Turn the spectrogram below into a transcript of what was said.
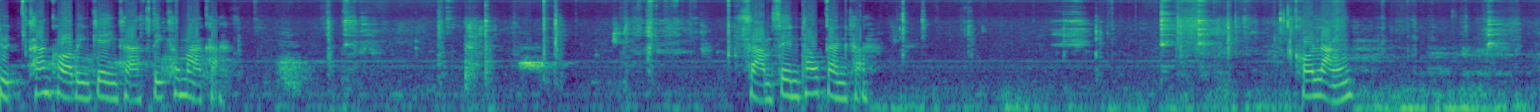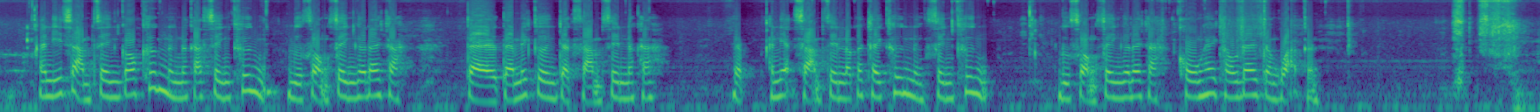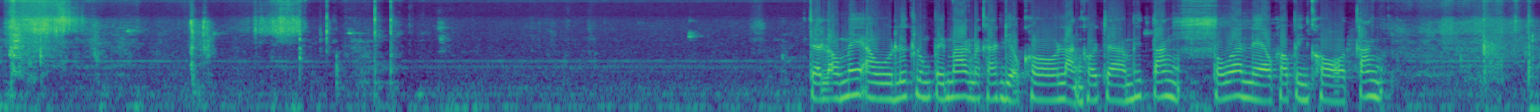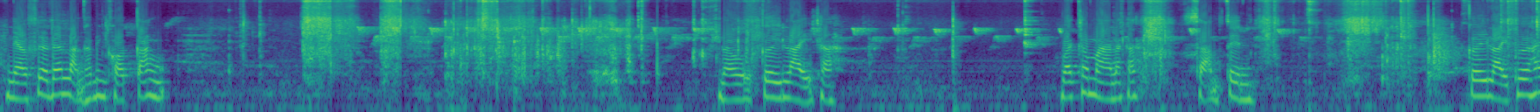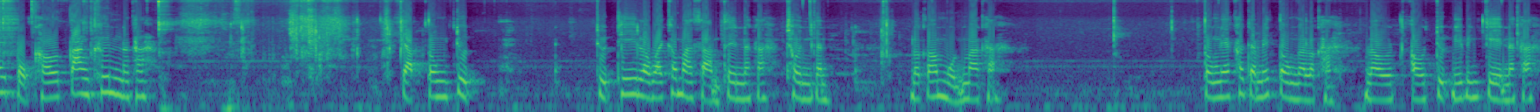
จุดข้างคอเป็นเกณฑ์ค่ะ ติ๊กเข้ามาค่ะ สามเซนเท่ากันค่ะ คอหลัง อันนี้สามเซนก็ครึ่งหนึ่งนะคะ เซนครึ่งหรือสองเซนก็ได้ค่ะ แต่แต่ไม่เกินจากสามเซนนะคะ แบบอันเนี้ยสามเซนเราก็ใช้ครึ่งหนึ่งเซนครึ่ง หรือสองเซนก็ได้ค่ะ โค้งให้เขาได้จังหวะกัน แต่เราไม่เอาลึกลงไปมากนะคะ เดี๋ยวคอหลังเขาจะไม่ตั้ง เพราะว่าแนวเขาเป็นคอตั้ง แนวเสื้อด้านหลังเขาเป็นคอตั้งเราเกยไหล่ค่ะ วัดเข้ามานะคะสามเซนเกยไหล่เพื่อให้ปกเขาตั้งขึ้นนะคะ จับตรงจุด จุดที่เราวัดเข้ามาสามเซนนะคะ ชนกัน แล้วก็หมุนมาค่ะ ตรงเนี้ยเขาจะไม่ตรงกันหรอกค่ะ เราเอาจุดนี้เป็นเกณฑ์นะคะ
